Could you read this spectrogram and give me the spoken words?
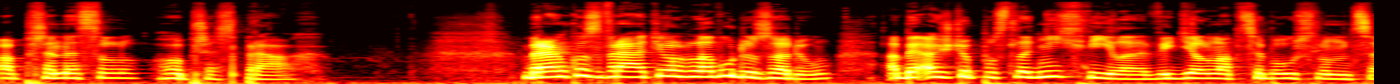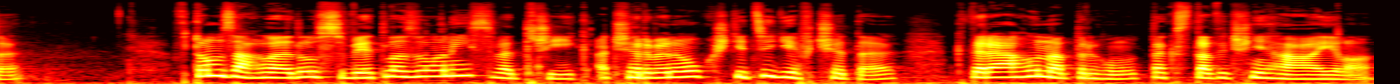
a přenesl ho přes práh. Branko zvrátil hlavu dozadu, aby až do poslední chvíle viděl nad sebou slunce. V tom zahlédl světle zelený svetřík a červenou kštici děvčete, která ho na trhu tak statečně hájila.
